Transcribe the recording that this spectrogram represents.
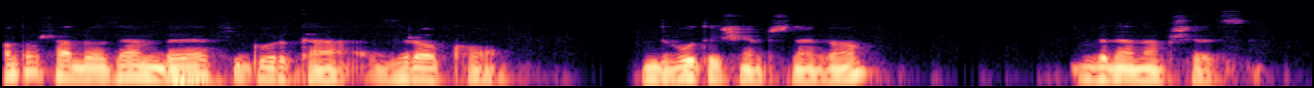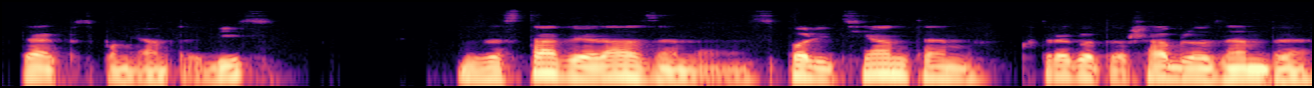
Oto Szablozęby, figurka z roku 2000, wydana przez, jak wspomniałem, Tebis, w zestawie razem z policjantem, którego to Szablozęby,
